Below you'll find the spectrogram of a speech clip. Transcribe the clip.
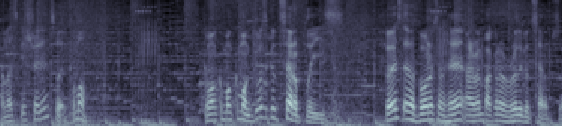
and let's get straight into it. Come on. Come on, come on, come on. Give us a good setup, please. First ever bonus on here. I remember I got a really good setup, so...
